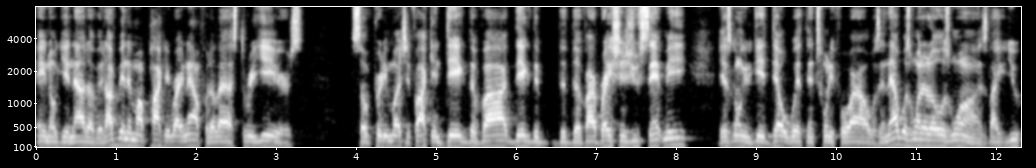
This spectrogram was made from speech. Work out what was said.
ain't no getting out of it. I've been in my pocket right now for the last three years. So pretty much, if I can dig the vibe, dig the the, the vibrations you sent me, it's going to get dealt with in 24 hours. And that was one of those ones. Like you,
